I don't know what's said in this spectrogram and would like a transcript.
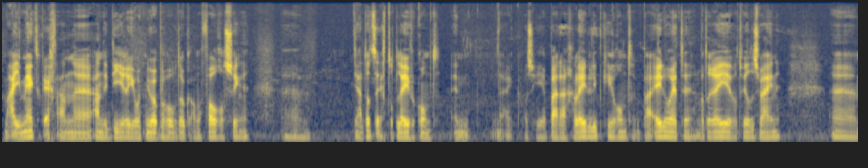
Maar je merkt ook echt aan, eh, aan de dieren. Je hoort nu ook bijvoorbeeld ook allemaal vogels zingen. Ehm, ja, dat het echt tot leven komt. En nou, ik was hier een paar dagen geleden, liep ik hier rond. Een paar edelherten, wat reeën, wat wilde zwijnen. Ehm,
